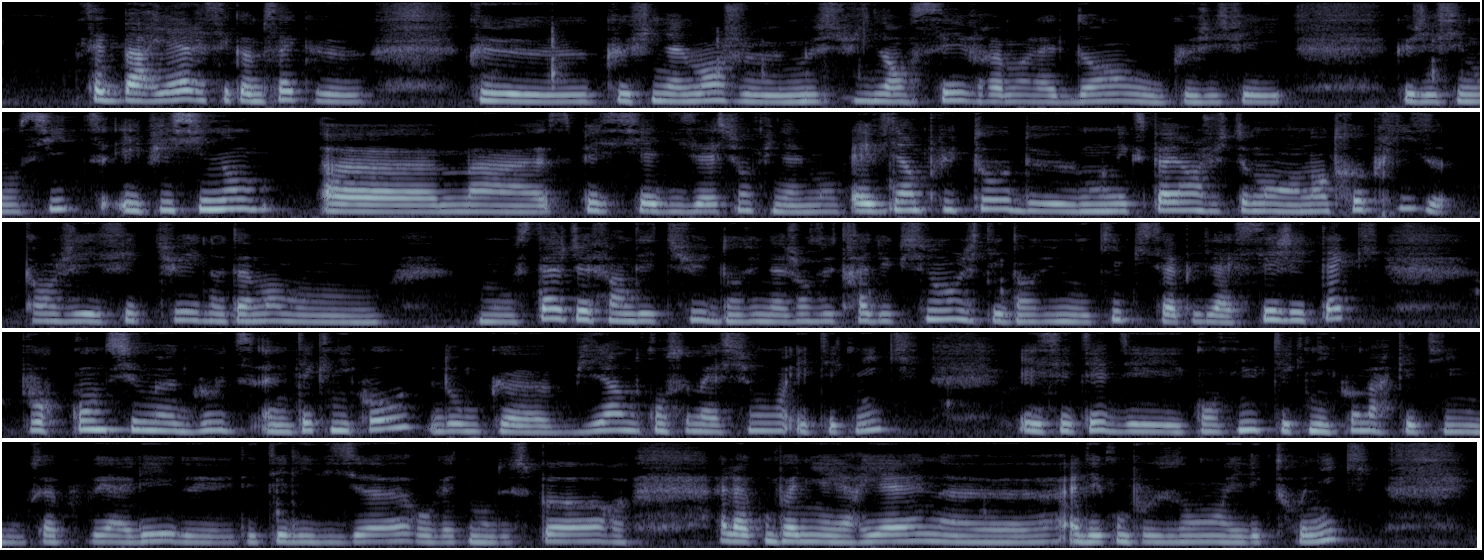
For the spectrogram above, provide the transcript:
cette barrière et c'est comme ça que que, que finalement je me suis lancée vraiment là-dedans ou que j'ai fait que j'ai fait mon site. Et puis sinon, euh, ma spécialisation finalement, elle vient plutôt de mon expérience justement en entreprise. Quand j'ai effectué notamment mon, mon stage de fin d'études dans une agence de traduction, j'étais dans une équipe qui s'appelait la CG Tech pour Consumer Goods and Technical, donc euh, bien de consommation et technique et c'était des contenus technico-marketing. Donc ça pouvait aller des téléviseurs aux vêtements de sport, à la compagnie aérienne, euh, à des composants électroniques.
